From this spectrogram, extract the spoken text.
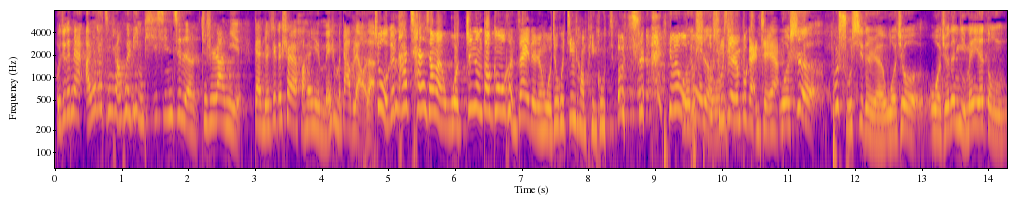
我就跟他，而且他经常会另辟新机的，就是让你感觉这个事儿好像也没什么大不了的。就我跟他恰恰相反，我真正到跟我很在意的人，我就会经常凭空消失，因为我跟不熟悉的人不敢这样。我是不熟悉的人，我就我觉得你们也懂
